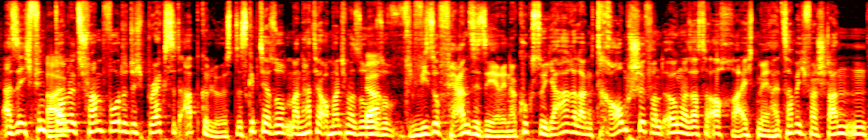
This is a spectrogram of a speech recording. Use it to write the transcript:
also ich finde Donald Trump wurde durch Brexit abgelöst. Es gibt ja so, man hat ja auch manchmal so, ja. so wie so Fernsehserien, da guckst du jahrelang Traumschiff und irgendwann sagst du, ach, reicht mir. Jetzt habe ich verstanden,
